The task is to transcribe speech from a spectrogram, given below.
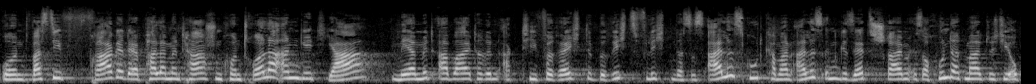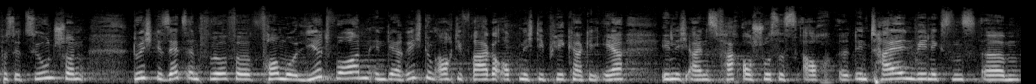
Und was die Frage der parlamentarischen Kontrolle angeht, ja, mehr Mitarbeiterinnen, aktive Rechte, Berichtspflichten, das ist alles gut, kann man alles in Gesetz schreiben, ist auch hundertmal durch die Opposition schon durch Gesetzentwürfe formuliert worden in der Richtung. Auch die Frage, ob nicht die PKGR ähnlich eines Fachausschusses auch äh, in Teilen wenigstens ähm,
